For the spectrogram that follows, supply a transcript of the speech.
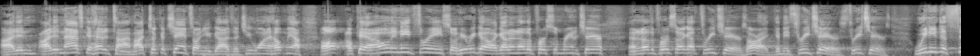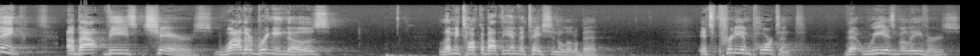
I didn't, I didn't ask ahead of time. I took a chance on you guys that you want to help me out. Oh, okay, I only need three, so here we go. I got another person bringing a chair, and another person, I got three chairs. All right, give me three chairs, three chairs. We need to think about these chairs. While they're bringing those, let me talk about the invitation a little bit. It's pretty important that we as believers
